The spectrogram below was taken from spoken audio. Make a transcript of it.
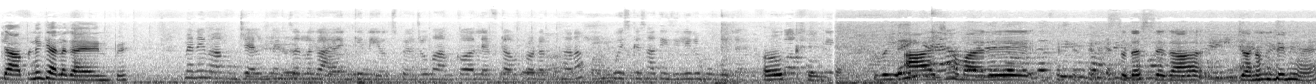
क्या आपने क्या लगाया इन पे? मैंने मैम जेल क्लेंजर लगाया इनके नेल्स पे जो मैम का लेफ़्ट आउट प्रोडक्ट था ना वो इसके साथ इजीली रिमूव हो जाएगा। ओके आपको तो भाई आज हमारे सदस्य का जन्मदिन है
